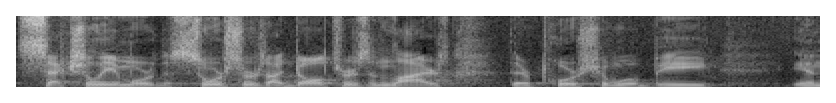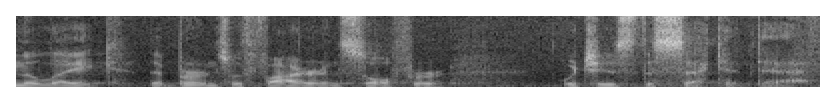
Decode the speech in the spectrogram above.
sexually immoral, the sorcerers, idolaters, and liars, their portion will be in the lake that burns with fire and sulfur which is the second death.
